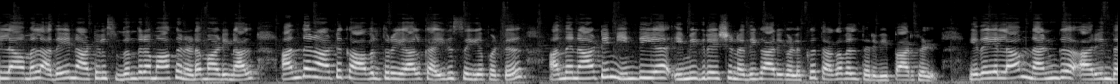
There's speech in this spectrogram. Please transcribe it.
இல்லாமல் அதே நாட்டில் சுதந்திரமாக நடமாடினால் அந்த நாட்டு காவல்துறையால் கைது செய்யப்பட்டு அந்த நாட்டின் இந்திய இமிகிரேஷன் அதிகாரிகளுக்கு தகவல் தெரிவிப்பார்கள். இதையெல்லாம் நன்கு அறிந்த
